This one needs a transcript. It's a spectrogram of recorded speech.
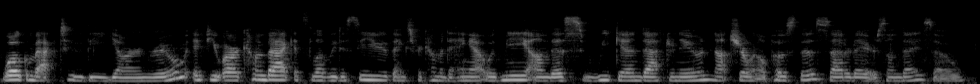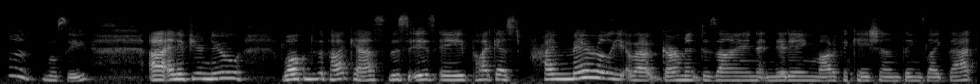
Welcome back to the Yarn Room. If you are coming back, it's lovely to see you. Thanks for coming to hang out with me on this weekend afternoon. Not sure when I'll post this, Saturday or Sunday, so eh, we'll see. Uh, and if you're new, Welcome to the podcast. This is a podcast primarily about garment design, knitting, modification, things like that.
